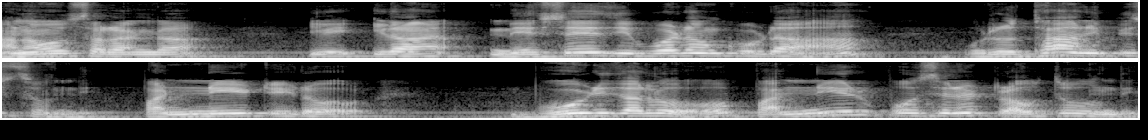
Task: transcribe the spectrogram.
అనవసరంగా ఇలా మెసేజ్ ఇవ్వడం కూడా వృధా అనిపిస్తుంది. పన్నీటిలో బూడిదలో పన్నీరు పోసినట్లు అవుతూ ఉంది.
